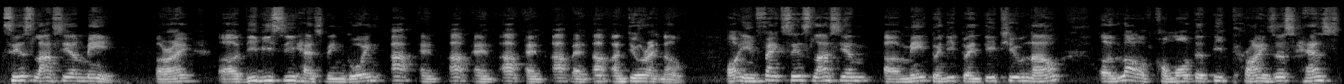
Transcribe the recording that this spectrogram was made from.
since last year May, all right, uh, DBC has been going up and up and up and up and up until right now. Or in fact, since last year uh, May 2020 till now, a lot of commodity prices has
